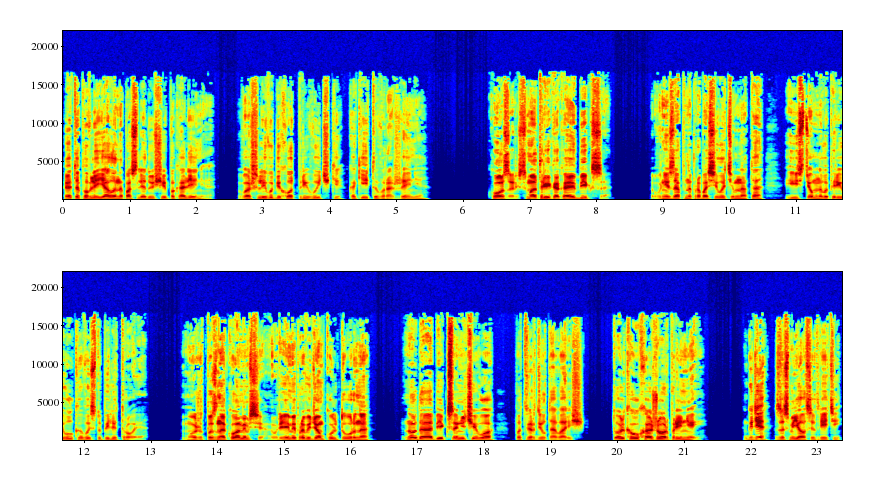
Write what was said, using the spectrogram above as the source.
Это повлияло на последующие поколения. Вошли в обиход привычки, какие-то выражения. «Козырь, смотри, какая бикса!» Внезапно пробасила темнота, и из темного переулка выступили трое. «Может, познакомимся? Время проведем культурно». «Ну да, бикса ничего», — подтвердил товарищ. «Только ухажер при ней». «Где?» — засмеялся третий.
